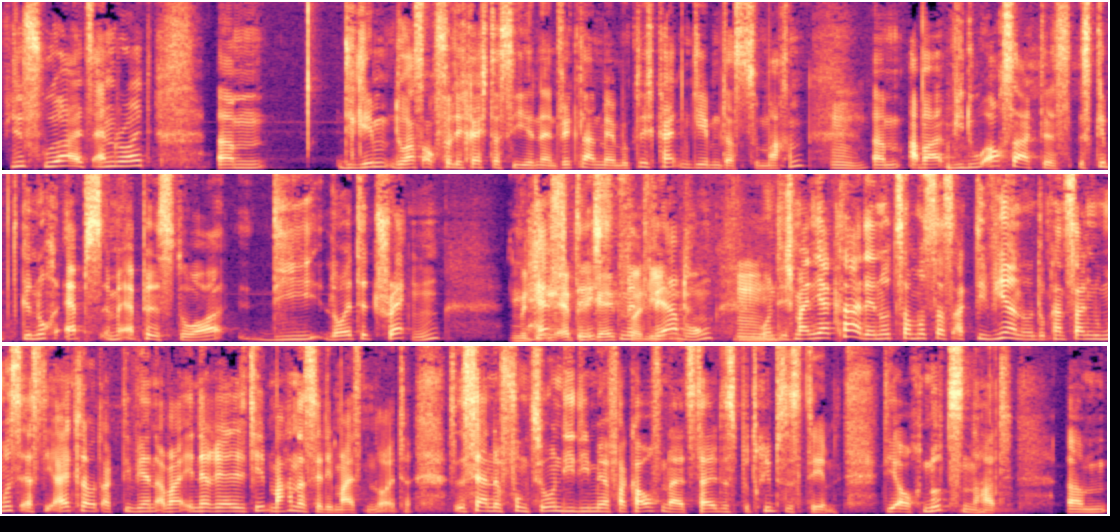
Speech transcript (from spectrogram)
viel früher als Android. Ähm, die geben, du hast auch völlig recht, dass sie ihren Entwicklern mehr Möglichkeiten geben, das zu machen. Mhm. Ähm, aber wie du auch sagtest, es gibt genug Apps im Apple Store, die Leute tracken. Mit denen Apple heftigst Geld mit verdient. Werbung. Mhm. Und ich meine, ja klar, der Nutzer muss das aktivieren und du kannst sagen, du musst erst die iCloud aktivieren, aber in der Realität machen das ja die meisten Leute. Es ist ja eine Funktion, die die mir verkaufen als Teil des Betriebssystems, die auch Nutzen hat. Ähm,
